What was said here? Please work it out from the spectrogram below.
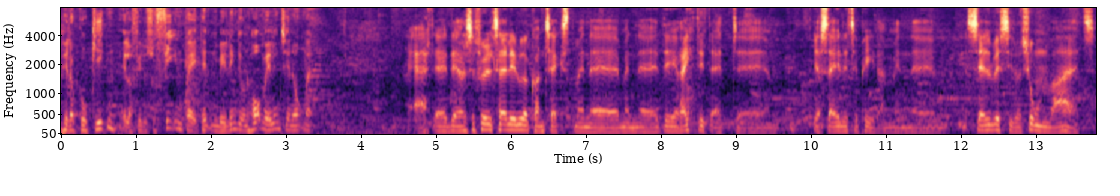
pædagogikken eller filosofien bag den melding? Det er jo en hård melding til en ung mand. Ja, det, det er jo selvfølgelig taget lidt ud af kontekst, men, øh, men øh, det er rigtigt, at øh, jeg sagde det til Peter. Men øh, selve situationen var, at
